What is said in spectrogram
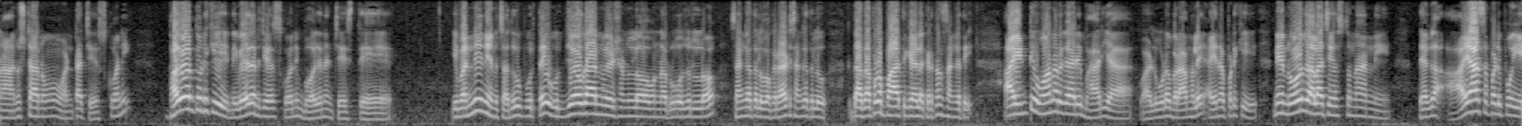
నా అనుష్ఠానము వంట చేసుకొని భగవంతుడికి నివేదన చేసుకొని భోజనం చేస్తే ఇవన్నీ నేను చదువు పూర్తయి ఉద్యోగాన్వేషణలో ఉన్న రోజుల్లో సంగతులు ఒకనాటి సంగతులు దాదాపుగా పాతికేళ్ళ క్రితం సంగతి. ఆ ఇంటి ఓనర్ గారి భార్య వాళ్ళు కూడా బ్రాహ్మలే అయినప్పటికీ నేను రోజు అలా చేస్తున్నానని తెగ ఆయాసపడిపోయి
